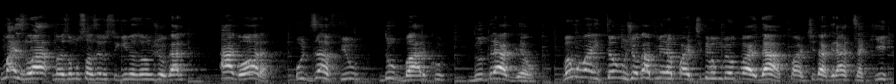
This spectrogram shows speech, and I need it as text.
mas lá nós vamos fazer o seguinte, nós vamos jogar agora o desafio do barco do dragão. Vamos lá então jogar a primeira partida e vamos ver o que vai dar. Partida grátis aqui,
